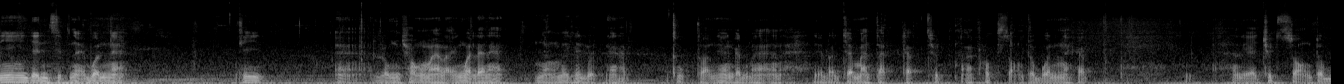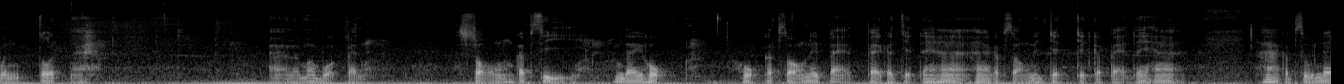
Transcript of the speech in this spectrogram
นี่เด่น10หน่วยบนนะที่ลงช่องมาหลายงวดแล้วนะฮะยังไม่เคยหลุดนะครับ ถูกต่อเนื่องกันมานะเดี๋ยวเราจะมาตัดกับชุดมาครบ 2 ตัวบนนะครับ เหลือชุด 2 ตัวบนโต๊ดนะเรามาบวกกัน 2 กับ 4 ได้ 6 6 กับ 2 ได้ 8 8 กับ 7 ได้ 5 5 กับ 2 ได้ 7 7 กับ 8 ได้ 5 5 กับ 0 ได้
